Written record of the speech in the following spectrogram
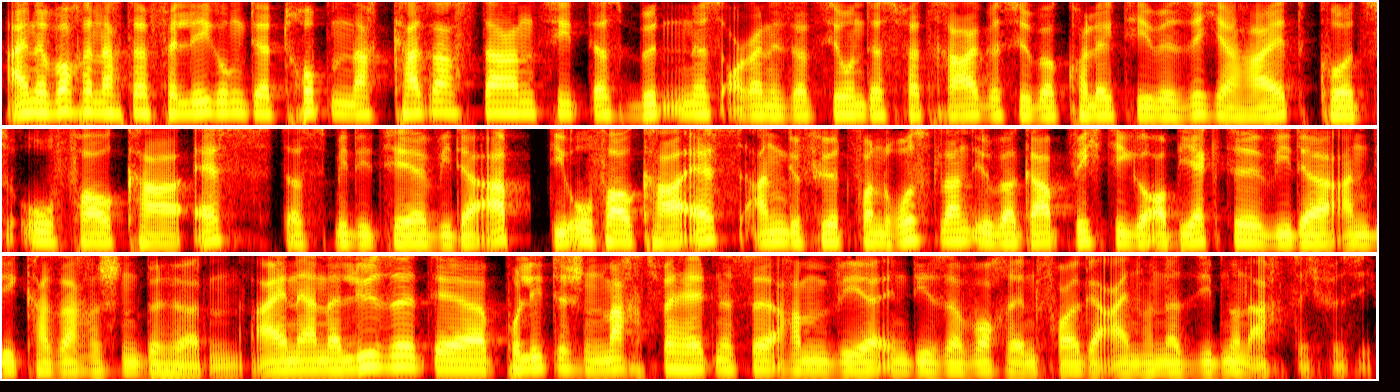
Eine Woche nach der Verlegung der Truppen nach Kasachstan zieht das Bündnis Organisation des Vertrages über kollektive Sicherheit, kurz OVKS, das Militär wieder ab. Die OVKS, angeführt von Russland, übergab wichtige Objekte wieder an die kasachischen Behörden. Eine Analyse der politischen Machtverhältnisse haben wir in dieser Woche in Folge 187 für Sie.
